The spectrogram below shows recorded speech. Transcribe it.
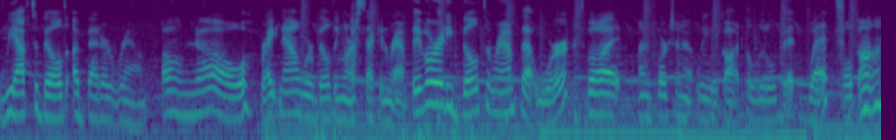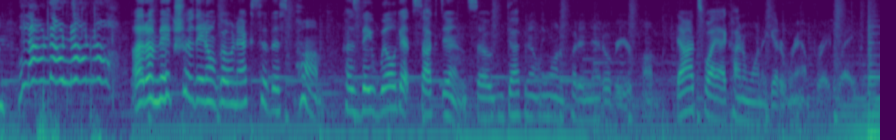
we have to build a better ramp. Oh no. Right now we're building our second ramp. They've already built a ramp that worked, but unfortunately it got a little bit wet. Hold on. No, no, no, Uh, I gotta make sure they don't go next to this pump because they will get sucked in. So you definitely want to put a net over your pump. That's why I kind of want to get a ramp right away.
